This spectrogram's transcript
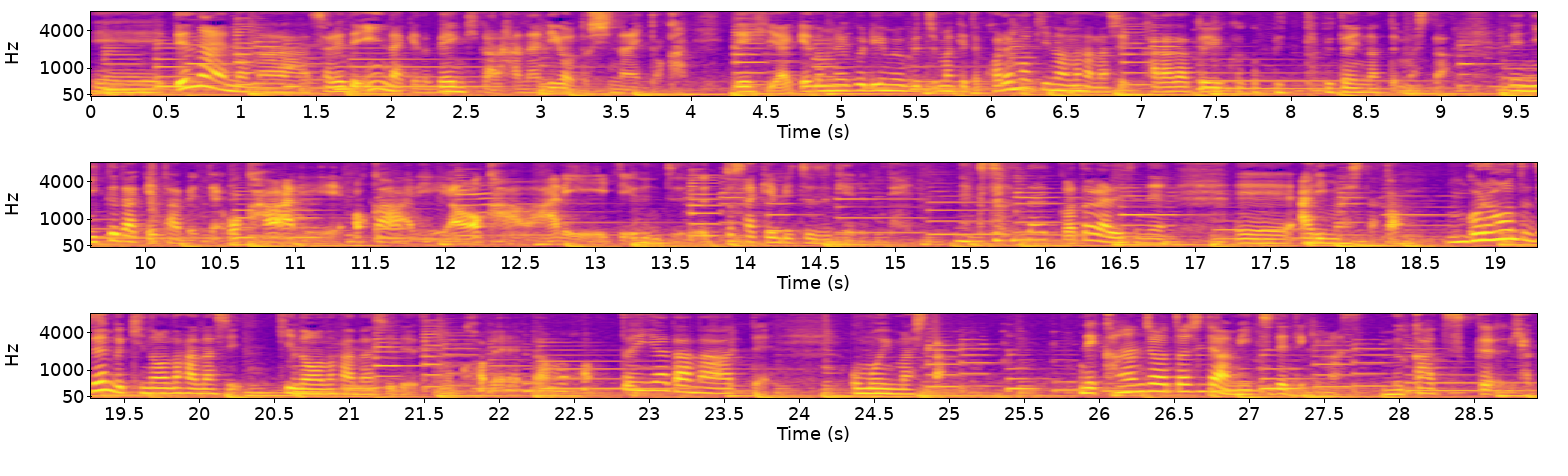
えー、出ないのならそれでいいんだけど便器から離れようとしないとか。で日焼け止めクリームぶちまけてこれも昨日の話体というかがベタベタになってました。で肉だけ食べておかわりおかわりおかわりっていうふうにずっと叫び続けるみたいな。なんかそんなことがですね、えー、ありましたと。これほんと全部昨日の話昨日の話です。もうこれがもうほんと嫌だなって思いました。で感情としては3つ出てきます。ムカつく100%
